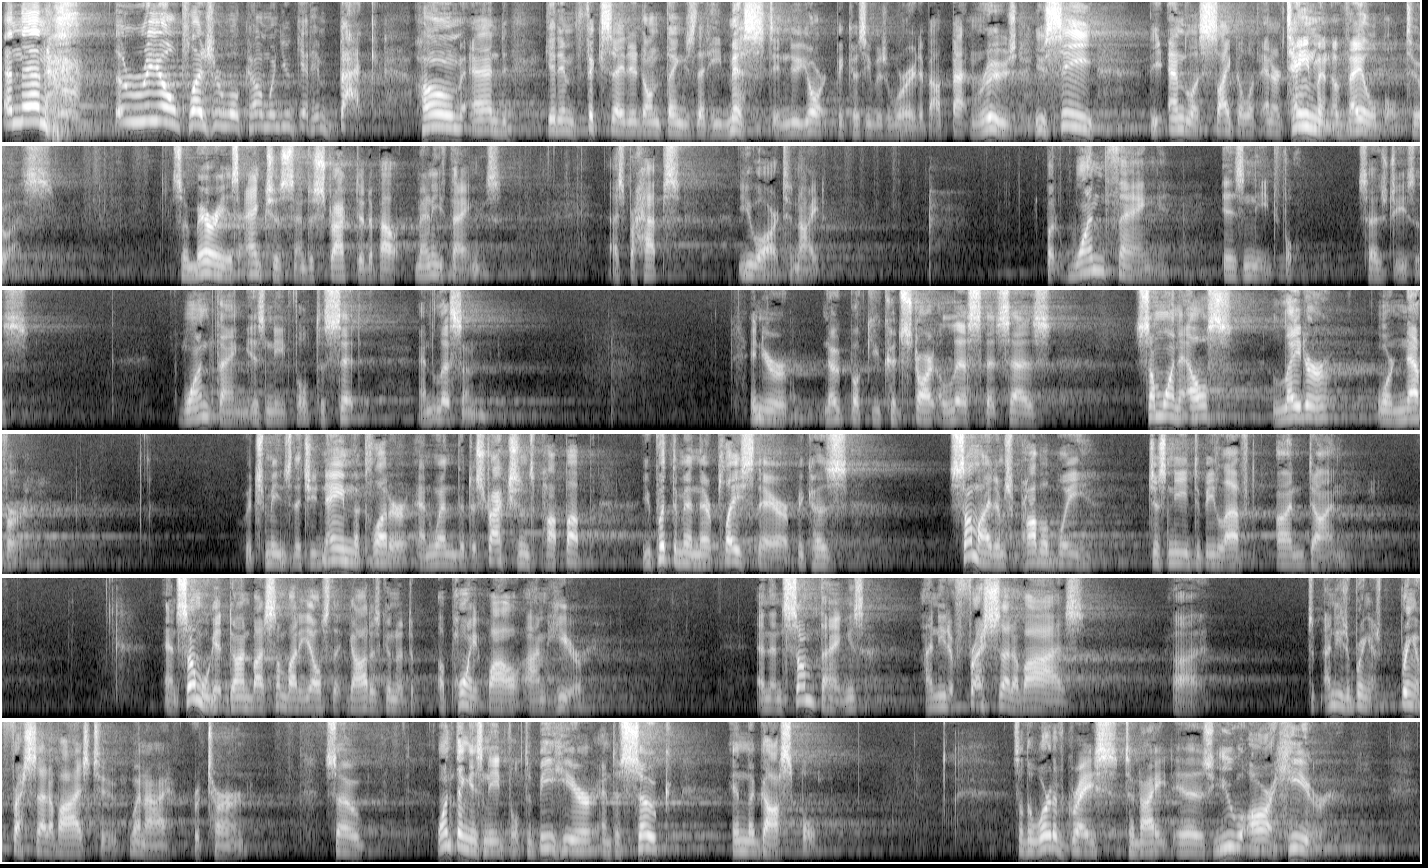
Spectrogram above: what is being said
and then the real pleasure will come when you get him back home and get him fixated on things that he missed in New York because he was worried about Baton Rouge. You see the endless cycle of entertainment available to us. So Mary is anxious and distracted about many things, as perhaps you are tonight. But one thing is needful, says Jesus. One thing is needful to sit and listen. In your notebook, you could start a list that says, someone else, later, or never. Which means that you name the clutter, and when the distractions pop up, you put them in their place there because some items probably just need to be left undone. And some will get done by somebody else that God is going to appoint while I'm here. And then some things I need a fresh set of eyes. Uh, I need to bring a, bring a fresh set of eyes to when I return. So, one thing is needful to be here and to soak in the gospel. So, the word of grace tonight is you are here,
